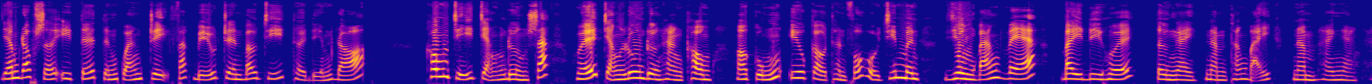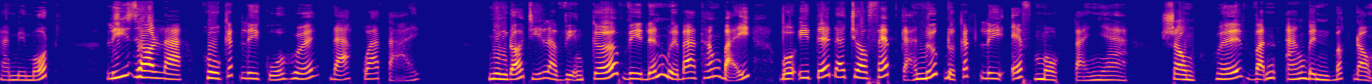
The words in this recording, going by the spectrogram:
Giám đốc Sở Y tế tỉnh Quảng Trị phát biểu trên báo chí thời điểm đó. Không chỉ chặn đường sắt, Huế chặn luôn đường hàng không, họ cũng yêu cầu thành phố Hồ Chí Minh dừng bán vé bay đi Huế từ ngày 5 tháng 7 năm 2021. Lý do là khu cách ly của Huế đã quá tải. Nhưng đó chỉ là viện cớ vì đến 13 tháng 7, Bộ Y tế đã cho phép cả nước được cách ly F1 tại nhà, song Huế vẫn án bình bất động.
